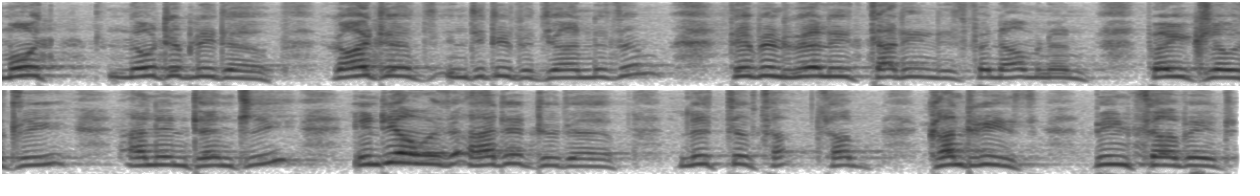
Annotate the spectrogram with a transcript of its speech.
most notably the Reuters Institute for Journalism. They've been really studying this phenomenon very closely and intensely. India was added to the list of sub, sub countries being surveyed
